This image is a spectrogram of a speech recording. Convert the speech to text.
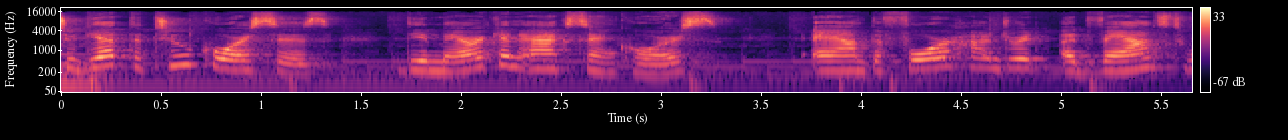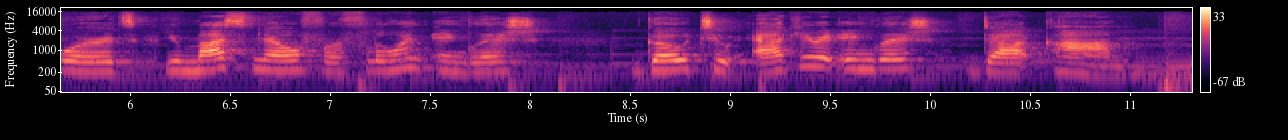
To get the two courses, the American Accent course and the 400 advanced words you must know for fluent English, go to accurateenglish.com.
